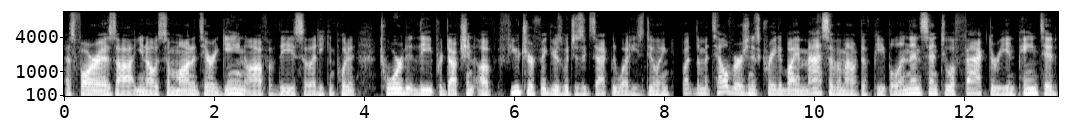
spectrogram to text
as far as, uh, you know, some monetary gain off of these so that he can put it toward the production of future figures, which is exactly what he's doing. But the Mattel version is created by a massive amount of people and then sent to a factory and painted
